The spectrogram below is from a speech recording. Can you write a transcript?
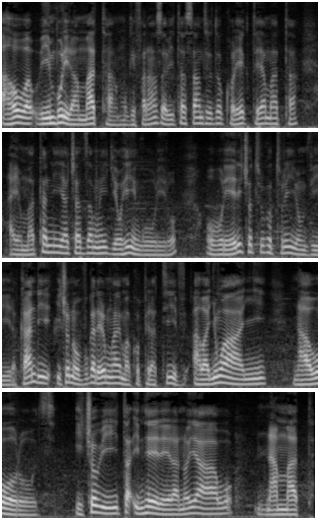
aho bimburira amata mu gifaransa bita santire do koregite y'amata ayo mata niyo acaza muri iryo hinguriro ubu rero icyo turi turiyumvira kandi icyo navuga rero muri makoperative abanywanyi ni aborozi icyo bita intererano yabo ni amata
